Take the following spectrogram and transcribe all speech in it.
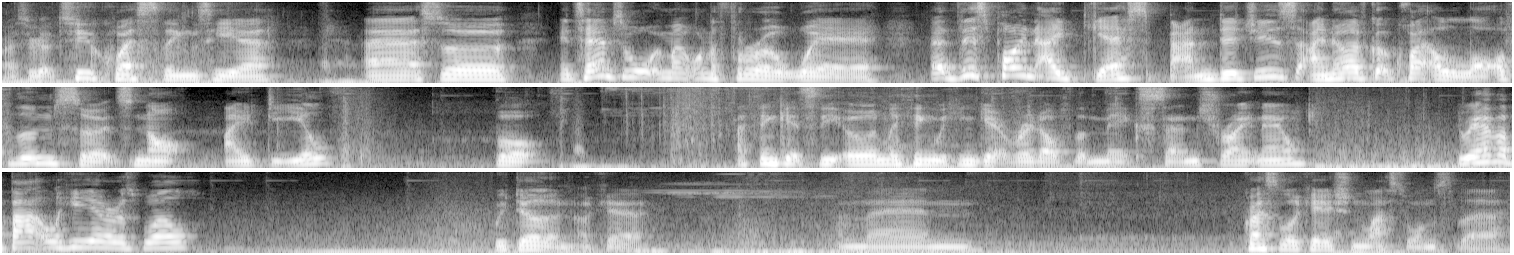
Right, so we've got two quest things here. Uh, so, in terms of what we might want to throw away, at this point, I guess bandages. I know I've got quite a lot of them, so it's not ideal, but I think it's the only thing we can get rid of that makes sense right now. Do we have a battle here as well? We don't, okay. And then quest location, last one's there.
